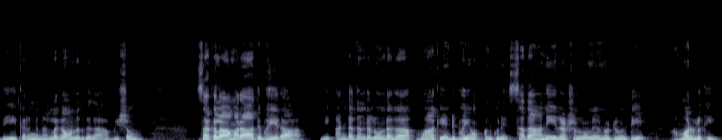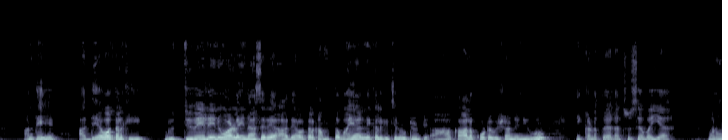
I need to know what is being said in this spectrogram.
భీకరంగా నల్లగా ఉన్నది కదా ఆ విషం. సకలామరాతి భయదా నీ అండదండలు ఉండగా మాకేంటి భయం? అనుకునే సదా నీ రక్షణలోనే ఉన్నటువంటి అమరులకి అంటే ఆ దేవతలకి మృత్యువే లేని వాళ్ళైనా సరే ఆ దేవతలకు అంత భయాన్ని కలిగించినటువంటి ఆ కాలకూట విషయాన్ని నీవు నీ కళ్ళతో ఎలా చూసావయ్యా? మనం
